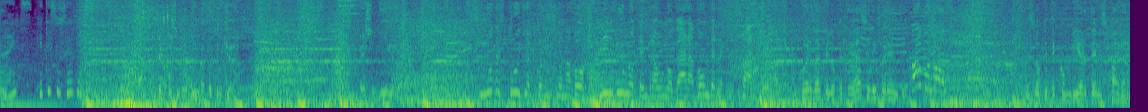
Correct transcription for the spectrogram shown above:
Miles, ¿qué te sucede? Esta ciudad nunca fue tuya. Es mía. Si no destruyo el colisionador, ninguno tendrá un hogar a donde regresar. Recuerda que lo que te hace diferente ¡Vámonos! Es lo que te convierte en Spider-Man.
